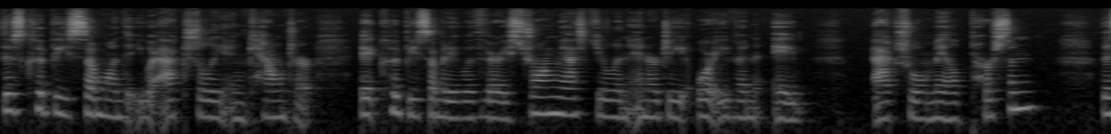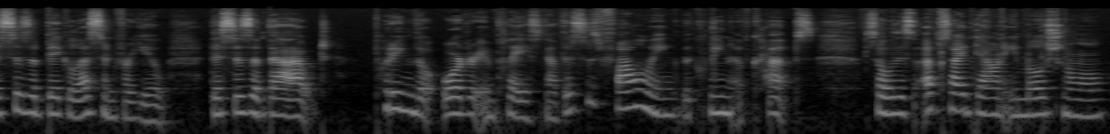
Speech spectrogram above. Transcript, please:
This could be someone that you actually encounter. It could be somebody with very strong masculine energy or even a actual male person. This is a big lesson for you. This is about putting the order in place. Now, this is following the Queen of Cups. So this upside down emotional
